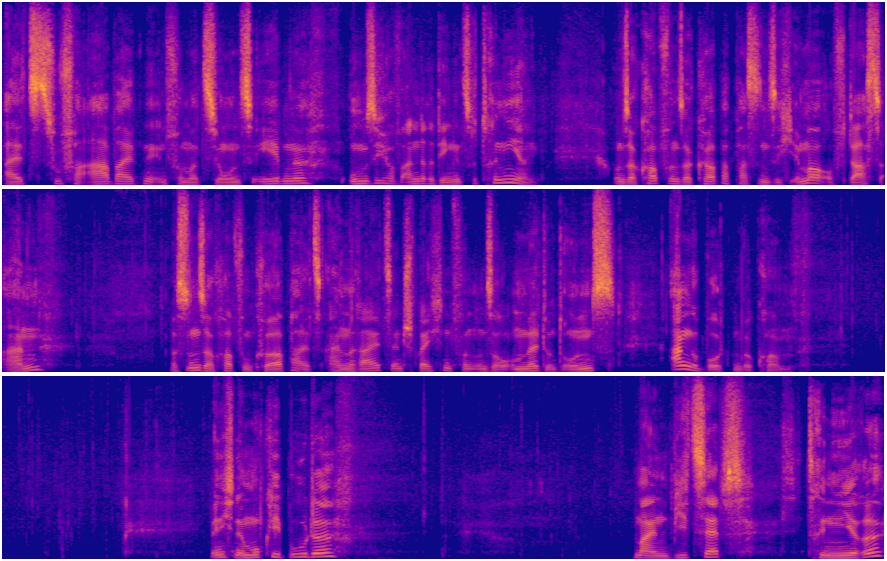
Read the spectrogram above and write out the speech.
als zu verarbeitende Informationsebene, um sich auf andere Dinge zu trainieren. Unser Kopf, unser Körper passen sich immer auf das an, was unser Kopf und Körper als Anreiz entsprechend von unserer Umwelt und uns angeboten bekommen. Wenn ich eine Muckibude meinen Bizeps trainiere,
